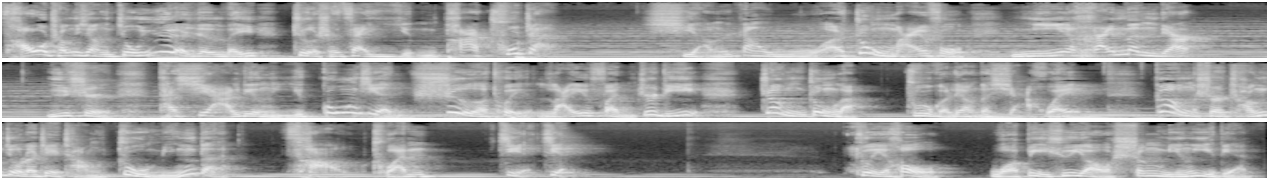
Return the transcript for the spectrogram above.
曹丞相就越认为这是在引他出战。想让我中埋伏，你还嫩点儿。于是他下令以弓箭射退来犯之敌，正中了诸葛亮的下怀，更是成就了这场著名的草船借箭。最后，我必须要声明一点：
